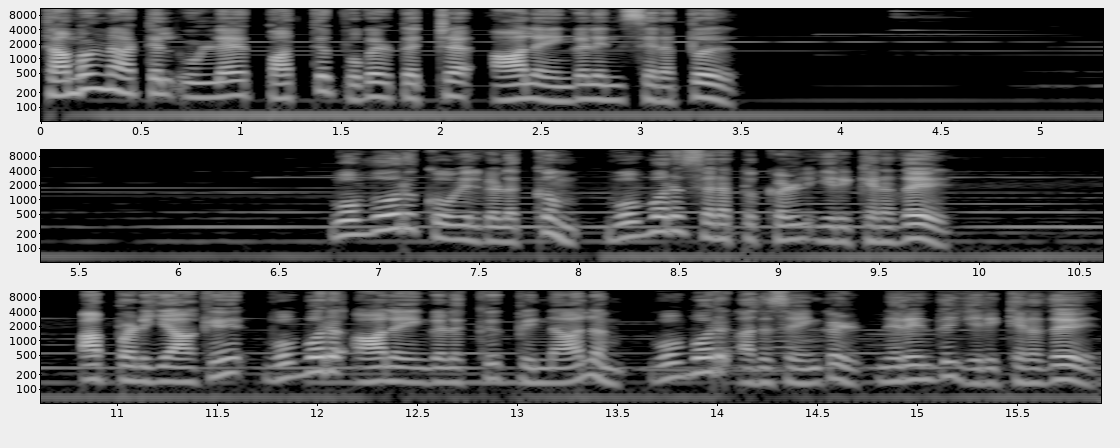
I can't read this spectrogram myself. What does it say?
தமிழ்நாட்டில் உள்ள பத்து புகழ்பெற்ற ஆலயங்களின் சிறப்பு. ஒவ்வொரு கோயில்களுக்கும் ஒவ்வொரு சிறப்புகள் இருக்கிறது. அப்படியாக ஒவ்வொரு ஆலயங்களுக்கு பின்னாலும் ஒவ்வொரு அதிசயங்கள் நிறைந்து இருக்கிறது.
